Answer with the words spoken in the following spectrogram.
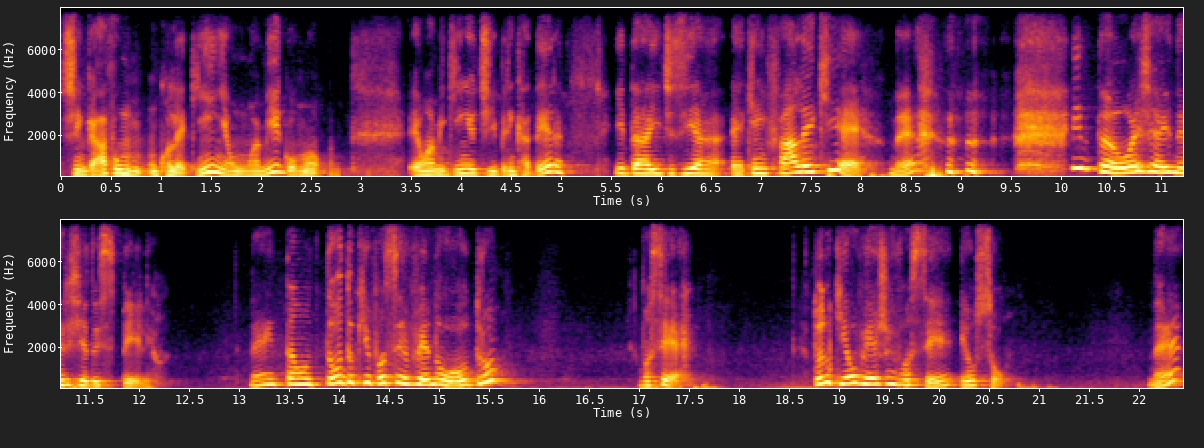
xingava um, um coleguinha, um amigo, um, é um amiguinho de brincadeira, e daí dizia é quem fala é que é, né? então, hoje é a energia do espelho. Né? Então, tudo que você vê no outro, você é. Tudo que eu vejo em você, eu sou né?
